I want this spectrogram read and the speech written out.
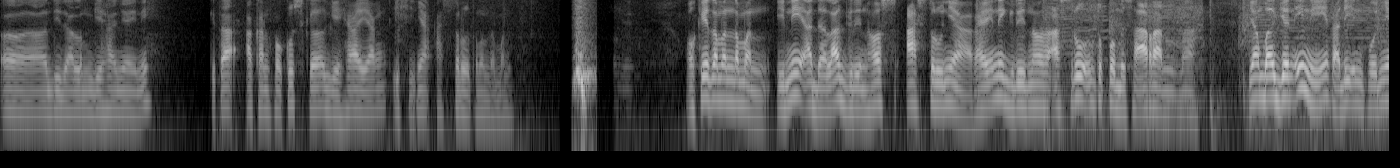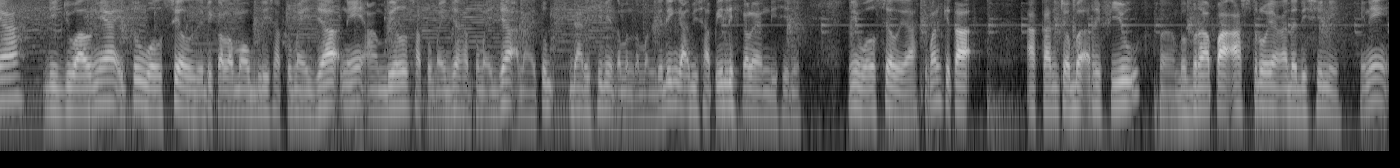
uh, di dalam GH-nya ini kita akan fokus ke GH yang isinya Astro teman-teman. Oke teman-teman, ini adalah greenhouse Astronya. Kayak ini greenhouse Astro untuk pembesaran. Nah, yang bagian ini tadi infonya dijualnya itu wholesale. Jadi kalau mau beli satu meja nih, ambil satu meja satu meja. Nah itu dari sini teman-teman. Jadi nggak bisa pilih kalau yang di sini. Ini wholesale ya. Cuman kita akan coba review nah, beberapa Astro yang ada di sini. Ini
